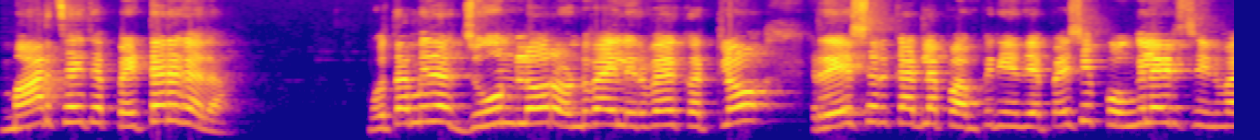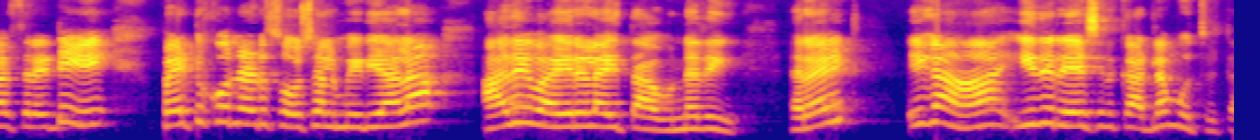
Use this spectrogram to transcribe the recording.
మార్చి అయితే పెట్టరు కదా. మొత్తం మీద జూన్లో రెండు వేల ఇరవై ఒకటిలో రేషన్ కార్డుల పంపిణీ అని చెప్పేసి పొంగిలేటి శ్రీనివాసరెడ్డి పెట్టుకున్నాడు సోషల్ మీడియాలో. అది వైరల్ అవుతా ఉన్నది. రైట్? ఇక ఇది రేషన్ కార్డుల ముచ్చట.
